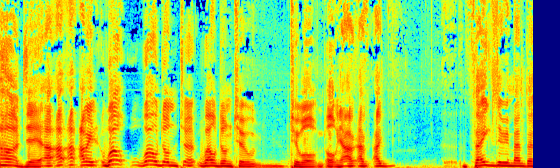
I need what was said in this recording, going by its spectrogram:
Oh dear! I, I, I mean, well, well done to well done to to all. all I, I, I vaguely remember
